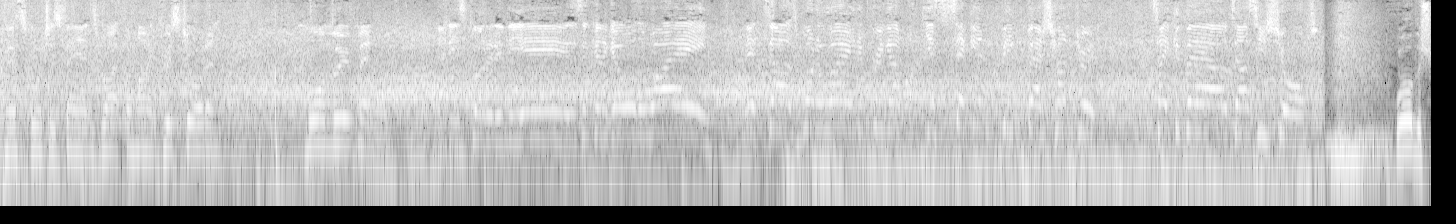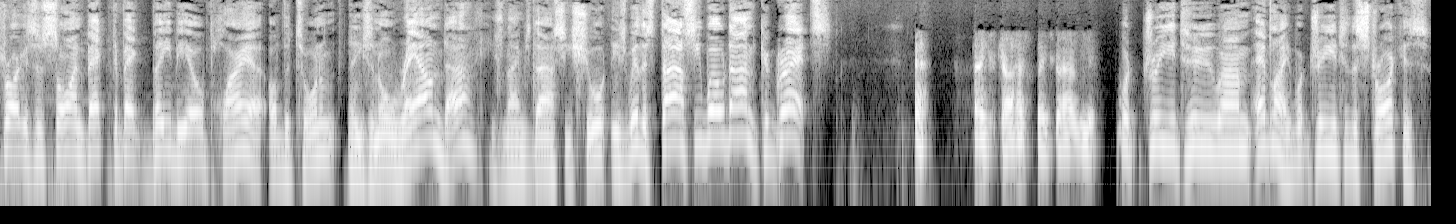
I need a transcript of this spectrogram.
Perth Scorchers fans right behind Chris Jordan. More movement. And he's got it in the air. Is it going to go all the way? It does. What a way to bring up your second Big Bash 100. Take a bow, D'Arcy Short. Well, the Strikers have signed back-to-back BBL player of the tournament. He's an all-rounder. His name's D'Arcy Short. He's with us. D'Arcy, well done. Congrats. Thanks, guys. Thanks for having me. What drew you to um, Adelaide? What drew you to the Strikers?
